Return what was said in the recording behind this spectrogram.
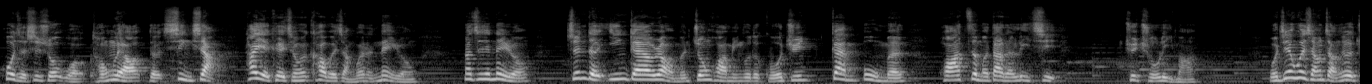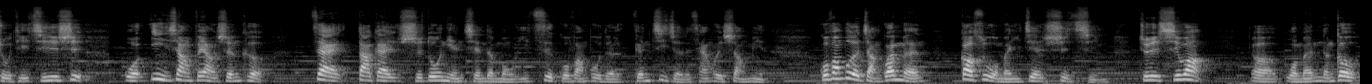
或者是说我同僚的性向，他也可以成为靠北长官的内容。那这些内容真的应该要让我们中华民国的国军干部们花这么大的力气去处理吗？我今天会想讲这个主题，其实是我印象非常深刻，在大概十多年前的某一次国防部的跟记者的参会上面，国防部的长官们告诉我们一件事情。就是希望，呃，我们能够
